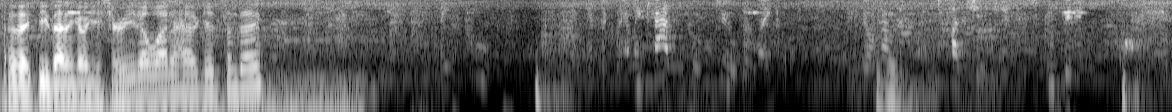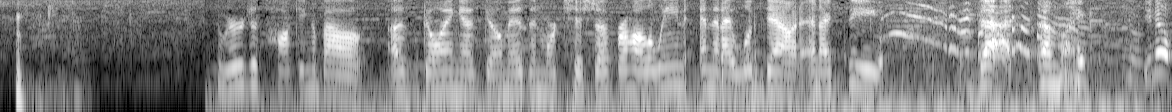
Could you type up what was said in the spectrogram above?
and I see that and go, you sure you don't want to have kids someday? We were just talking about us going as Gomez and Morticia for Halloween, and then I look down and I see that, and I'm like. You know,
